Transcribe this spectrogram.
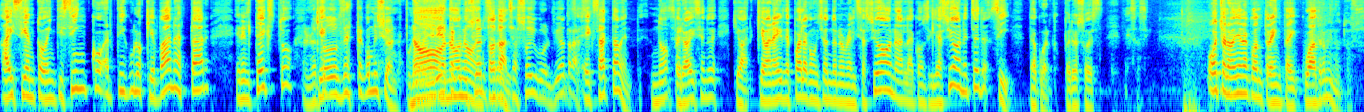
Hay 125 artículos que van a estar en el texto. Pero no todos de esta comisión. no, la no, comisión no, se rechazó y volvió atrás. Exactamente. No, pero hay ciento, que van, que van a ir después a la comisión de normalización, a la conciliación, etcétera. Sí, de acuerdo. Pero eso es, es así. 8 de la mañana con 34 minutos.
